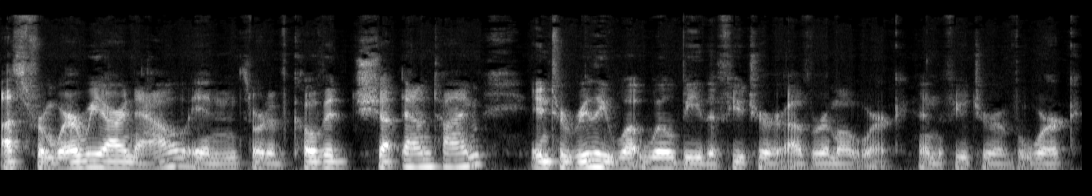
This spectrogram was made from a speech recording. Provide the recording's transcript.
us from where we are now in sort of COVID shutdown time into really what will be the future of remote work and the future of work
